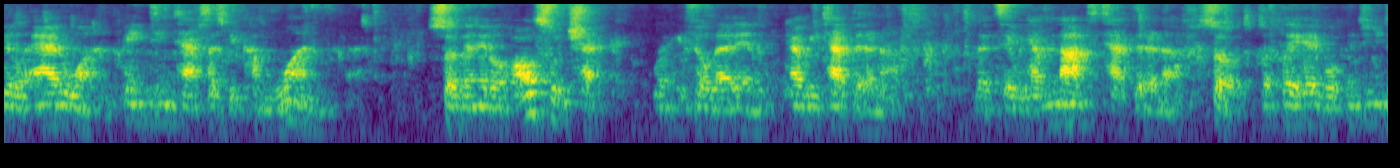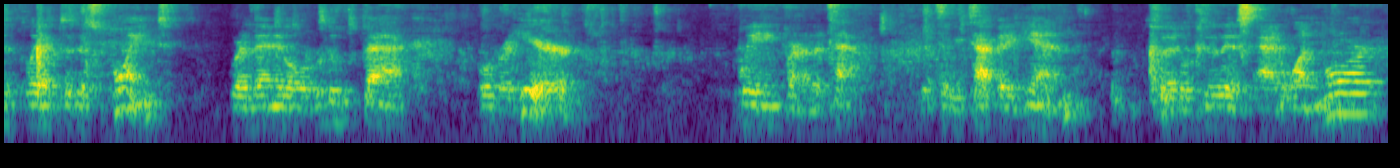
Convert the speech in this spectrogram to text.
it'll add one. Painting taps has become one. So then it'll also check when we fill that in, have we tapped it enough? Let's say we have not tapped it enough. So the playhead will continue to play up to this point, where then it'll loop back over here, waiting for another tap. Let's say we tap it again, so it'll do this, add one more,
